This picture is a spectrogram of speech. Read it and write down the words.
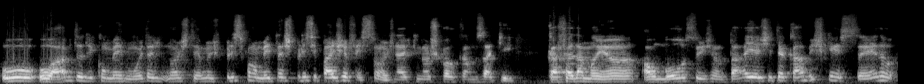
o, o hábito de comer muito, nós temos principalmente nas principais refeições, né, que nós colocamos aqui. Café da manhã, almoço e jantar, e a gente acaba esquecendo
